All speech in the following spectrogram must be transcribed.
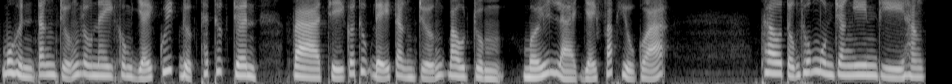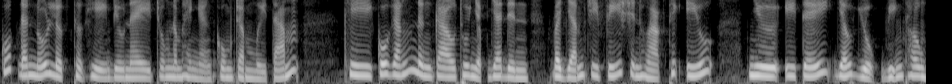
mô hình tăng trưởng lâu nay không giải quyết được thách thức trên và chỉ có thúc đẩy tăng trưởng bao trùm mới là giải pháp hiệu quả. Theo Tổng thống Moon Jae-in thì Hàn Quốc đã nỗ lực thực hiện điều này trong năm 2018 khi cố gắng nâng cao thu nhập gia đình và giảm chi phí sinh hoạt thiết yếu như y tế, giáo dục, viễn thông.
